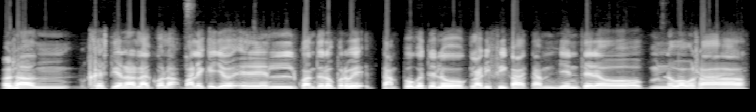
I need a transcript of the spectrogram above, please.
O sea, mm, gestionar la cola. Vale, que yo el, cuando lo probé, tampoco te lo clarifica, también te lo. No vamos a,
